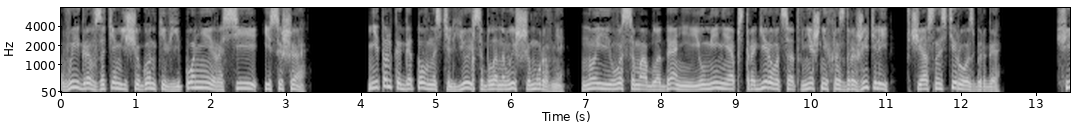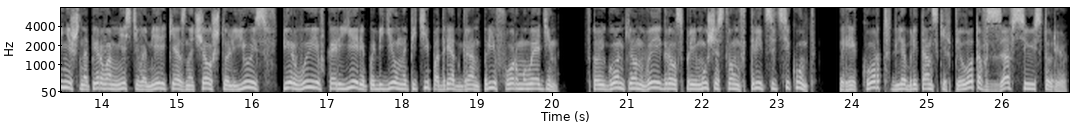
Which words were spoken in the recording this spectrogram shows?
выиграв затем еще гонки в Японии, России и США. Не только готовность Льюиса была на высшем уровне, но и его самообладание и умение абстрагироваться от внешних раздражителей, в частности Росберга. Финиш на первом месте в Америке означал, что Льюис впервые в карьере победил на пяти подряд Гран-при Формулы-1. В той гонке он выиграл с преимуществом в 30 секунд. Рекорд для британских пилотов за всю историю.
